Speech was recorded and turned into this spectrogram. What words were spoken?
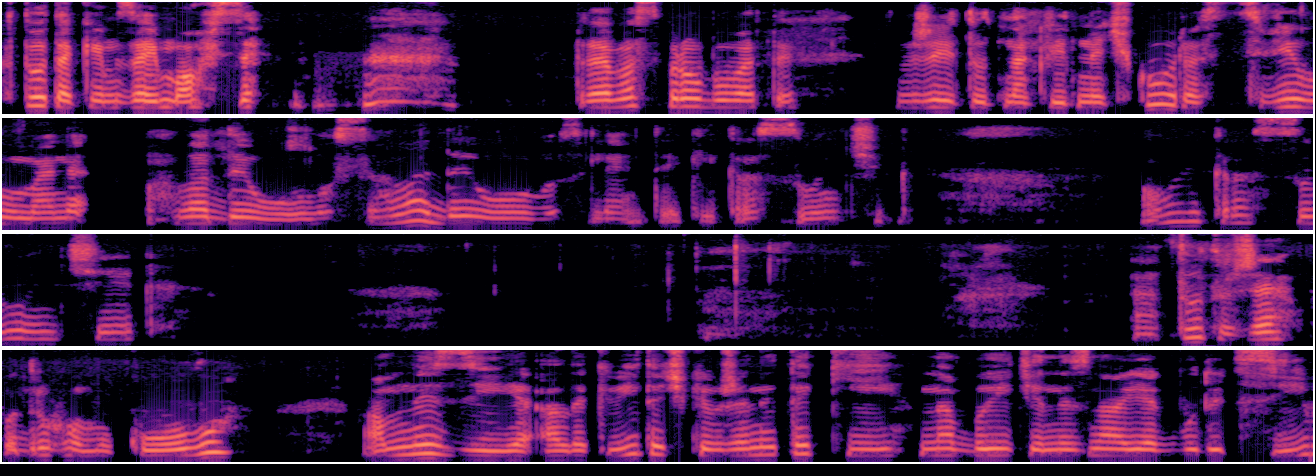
Хто таким займався? Треба спробувати. Вже і тут на квітничку розцвів у мене гладіолус. Гладіолус, гляньте, який красунчик. Ой, красунчик. А тут вже по другому колу амнезія, але квіточки вже не такі набиті. Не знаю, як будуть ці,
